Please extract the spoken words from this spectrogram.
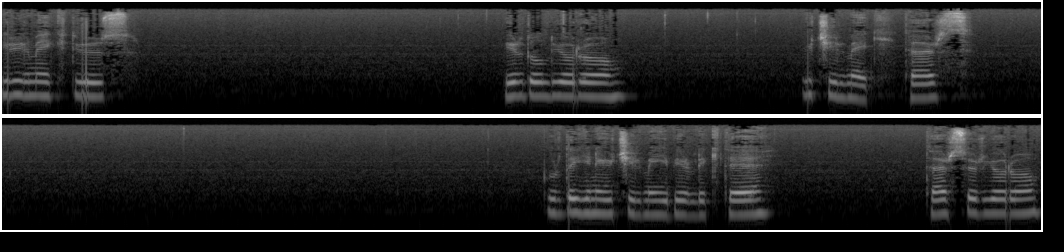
Bir ilmek düz. Bir doluyorum. 3 ilmek ters. Burada yine 3 ilmeği birlikte ters örüyorum.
